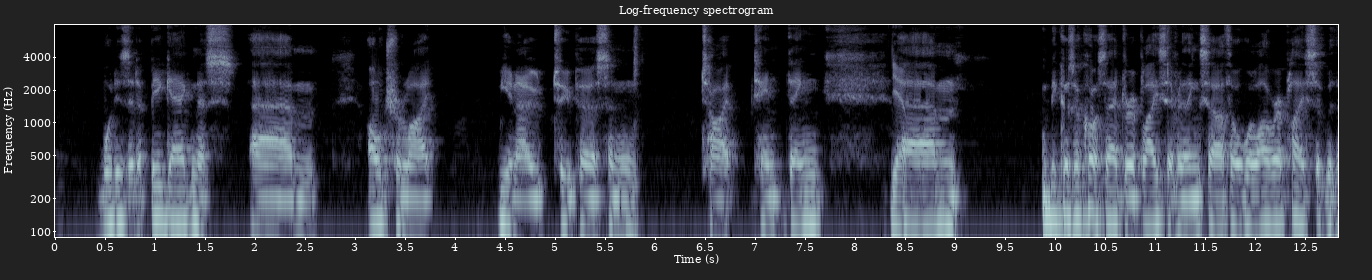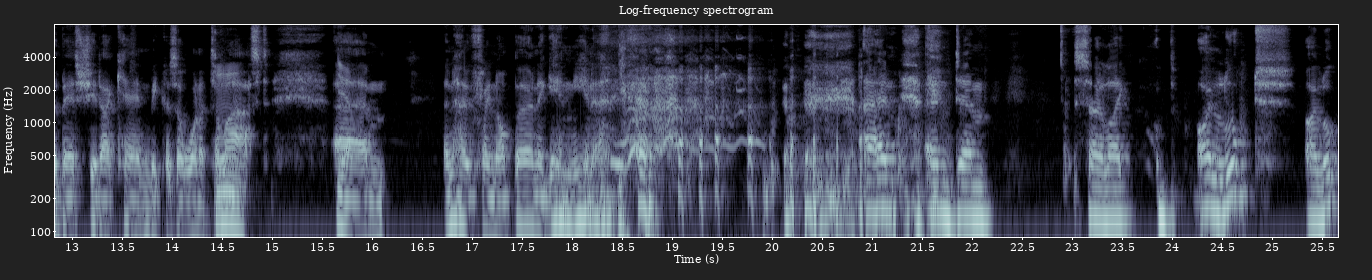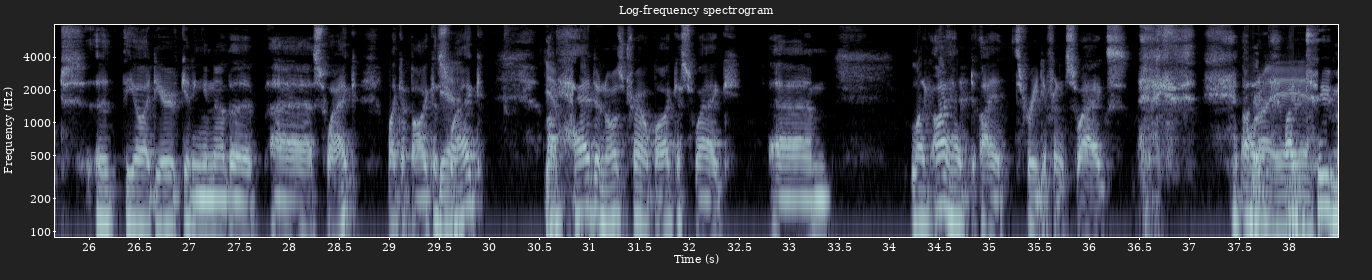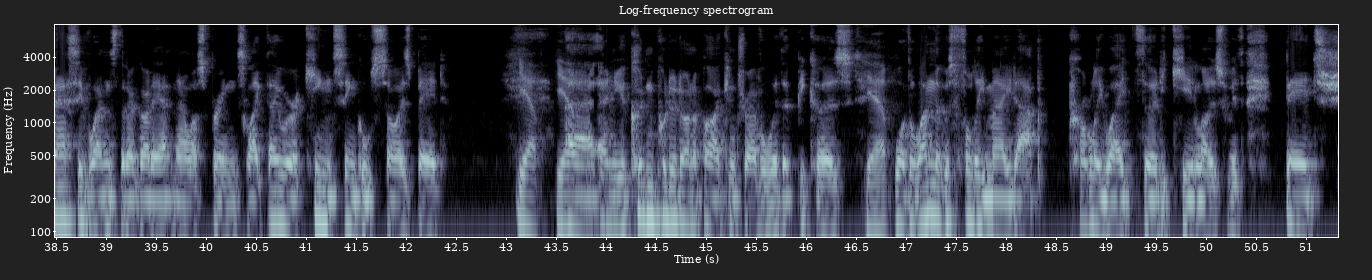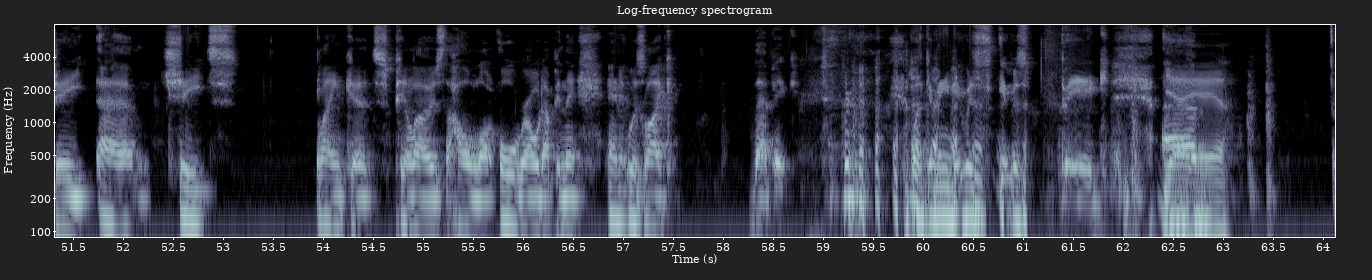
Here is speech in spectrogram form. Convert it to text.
what is it? A big Agnes um, ultralight, you know, two person type tent thing. yeah. Um, because of course I had to replace everything, so I thought, well, I'll replace it with the best shit I can because I want it to last, Yeah. um, and hopefully not burn again, you know. and and um, so like I looked, I looked at the idea of getting another uh, swag, like a biker Yeah. swag. Yeah. I had an OZtrail biker swag. Um, like I had, I had three different swags. I, had, Right, yeah, I had yeah. two massive ones that I got out in Alice Springs. Like they were a king single size bed, Yeah, yeah. uh, and you couldn't put it on a bike and travel with it because, yep. well, the one that was fully made up probably weighed thirty kilos with bed sheet, um, sheets, blankets, pillows, the whole lot, all rolled up in there, and it was like that big. like I mean, it was it was big. Yeah, Um, yeah, yeah.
